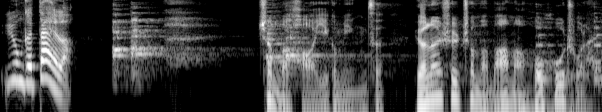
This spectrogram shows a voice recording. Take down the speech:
用个带了。这么好一个名字，原来是这么马马虎虎出来的。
